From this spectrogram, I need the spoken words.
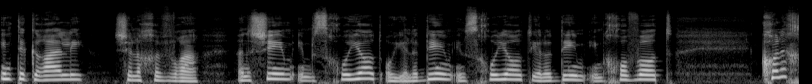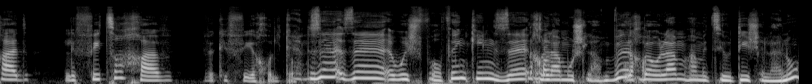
אינטגרלי של החברה. אנשים עם זכויות, או ילדים עם זכויות, ילדים עם חובות, כל אחד לפי צרכיו וכפי יכולתו. כן, זה, זה wishful thinking, זה נכון. עולם מושלם. ובעולם נכון. המציאותי שלנו...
